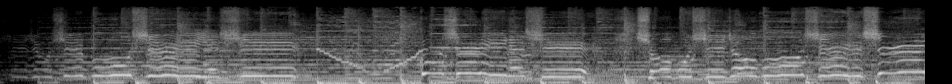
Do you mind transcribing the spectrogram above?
是就是，不是也是，故事里的事，说不是就不是，是。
